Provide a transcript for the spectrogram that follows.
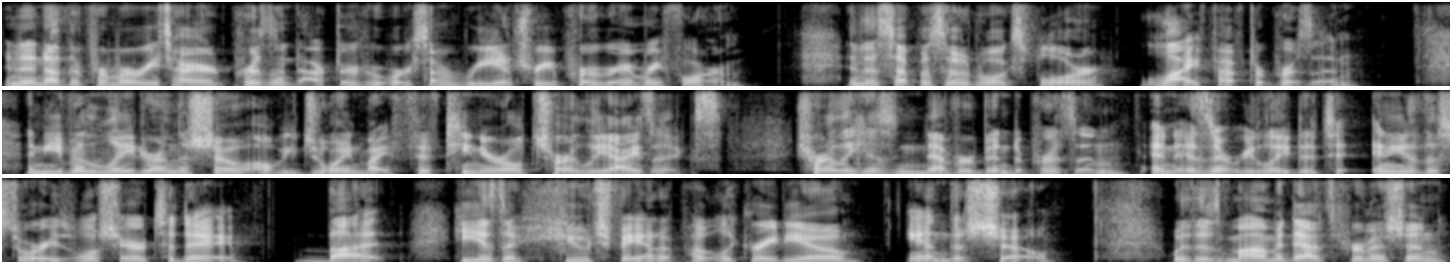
and another from a retired prison doctor who works on reentry program reform. In this episode, we'll explore life after prison. And even later in the show, I'll be joined by 15 year old Charlie Isaacs. Charlie has never been to prison and isn't related to any of the stories we'll share today, but he is a huge fan of public radio and the show. With his mom and dad's permission,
